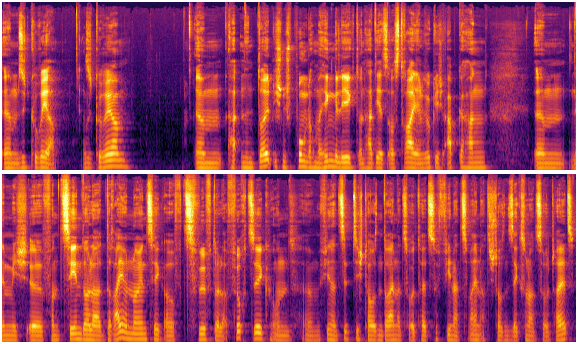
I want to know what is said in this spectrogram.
ähm, Südkorea. Südkorea ähm, hat einen deutlichen Sprung nochmal hingelegt und hat jetzt Australien wirklich abgehangen, ähm, nämlich äh, von 10,93 Dollar auf 12,40 Dollar und ähm, 470.300 Zollteils zu 482.600 Zollteils.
